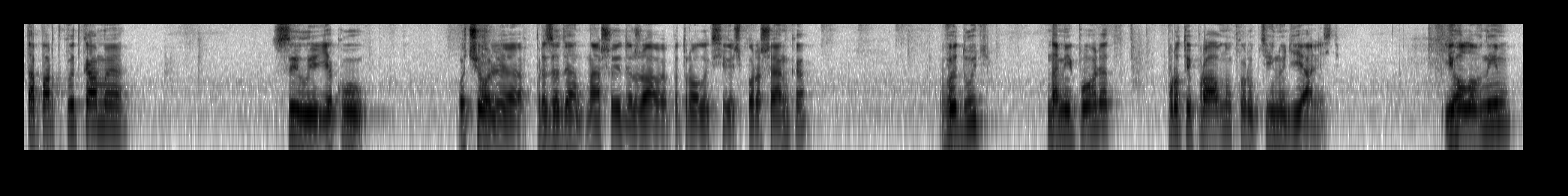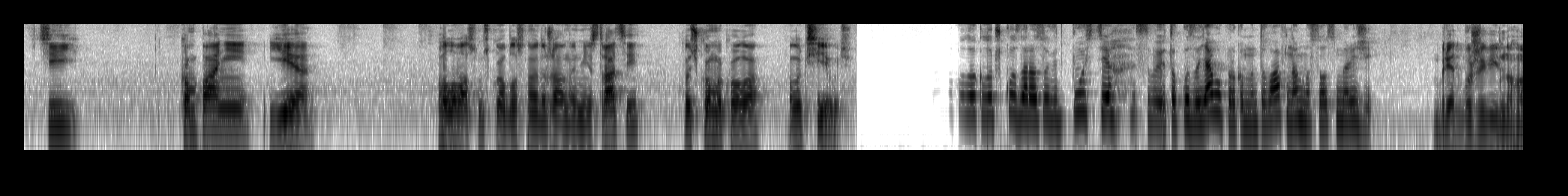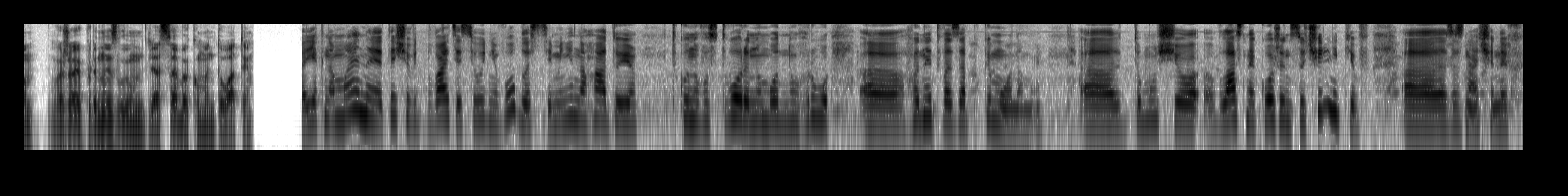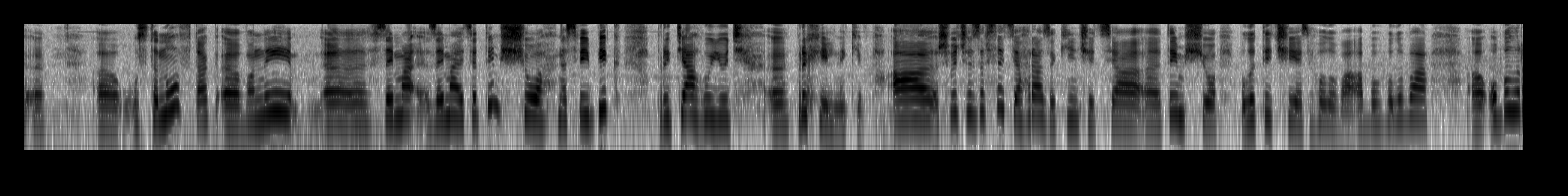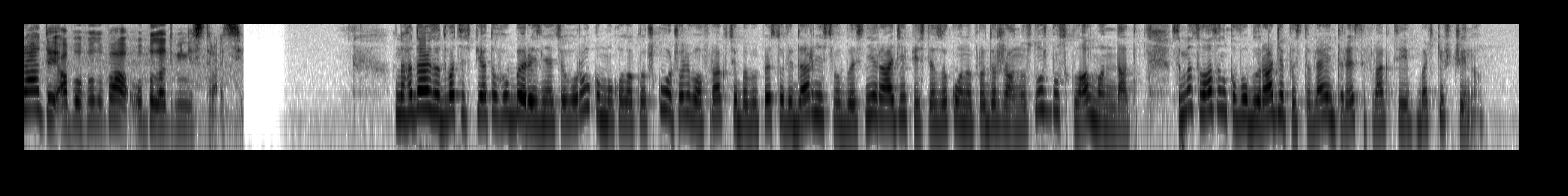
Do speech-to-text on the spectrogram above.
та партквитками сили, яку очолює президент нашої держави Петро Олексійович Порошенко, ведуть, на мій погляд, протиправну корупційну діяльність. І головним в цій компанії є голова Сумської обласної державної адміністрації Клочко Микола Олексійович. Микола Клочко зараз у відпустці свою таку заяву прокоментував нам у соцмережі. Бред божевільного вважаю принизливим для себе коментувати. Як на мене, те, що відбувається сьогодні в області, мені нагадує таку новостворену модну гру е, гонитва за покемонами. Е, Тому що власне кожен з очільників е, зазначених установ, так вони займаються тим, що на свій бік притягують прихильників. А швидше за все, ця гра закінчиться тим, що полетить чиясь голова або голова облради, або голова обладміністрації. Нагадаю, до 25 березня цього року Микола Клочко очолював фракцію ББП Солідарність в обласній раді. Після закону про державну службу склав мандат. Семен Салатенко в облраді представляє інтереси фракції Батьківщина.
